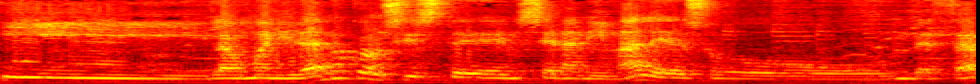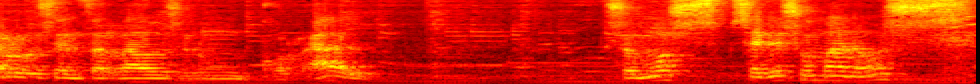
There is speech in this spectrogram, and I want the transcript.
Y la humanidad no consiste en ser animales o becerros encerrados en un corral. Somos seres humanos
